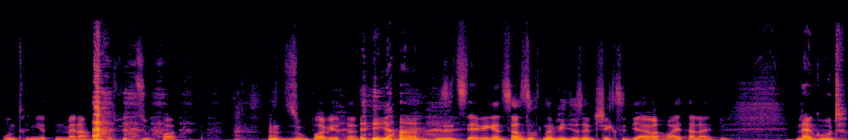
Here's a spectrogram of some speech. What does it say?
untrainierten Männern. Das wird super. super wird das. ja. Du sitzt ja den ganzen Tag, suchst nur Videos und schickst sie die einfach weiterleiten. Na gut,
